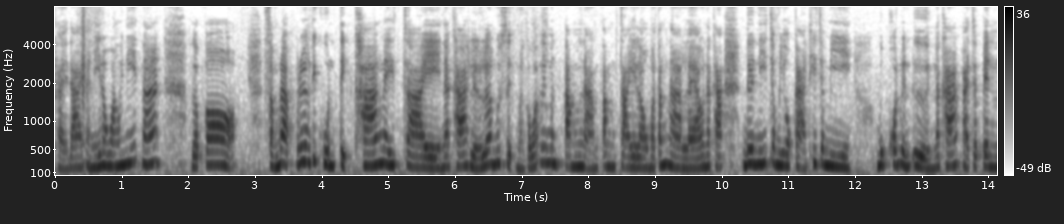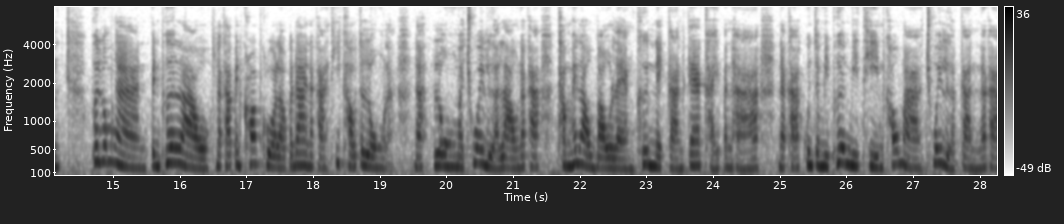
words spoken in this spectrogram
ใครได้ อันนี้ระวังไว้นิดนะ แล้วก็สำหรับเรื่องที่คุณติดค้างในใจนะคะ หรือเริ่มรู้สึกเหมือนกับว่าเอ้ยมันตำหนามตำใจเรามาตั้งนานแล้วนะคะ เดือนนี้จะมีโอกาสที่จะมีบุคคลอื่นๆนะคะ อาจจะเป็น พื่อนร่วมงานเป็นเพื่อนเรานะคะ เป็นครอบครัวเราก็ได้นะคะ ที่เขาจะลงนะนะลงมาช่วยเหลือเรานะคะทำให้เราเบาแรงขึ้นในการแก้ไขปัญหานะคะ คุณจะมีเพื่อนมีทีมเข้ามาช่วยเหลือกันนะคะ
